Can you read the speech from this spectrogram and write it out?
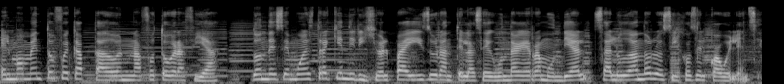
El momento fue captado en una fotografía donde se muestra quien dirigió el país durante la Segunda Guerra Mundial saludando a los hijos del coahuilense.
